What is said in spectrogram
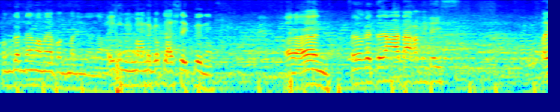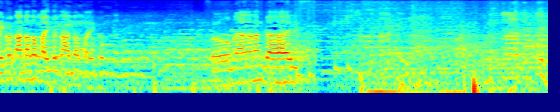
mag-vlog na mamaya pag malinaw na. Ayun, may mga nag-flashlight dun. Oh. Tara, ayan. So ganda lang ata kami guys. Paikot ata to, paikot ata, paikot. So, maya na lang guys. Gusto natin to eh.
